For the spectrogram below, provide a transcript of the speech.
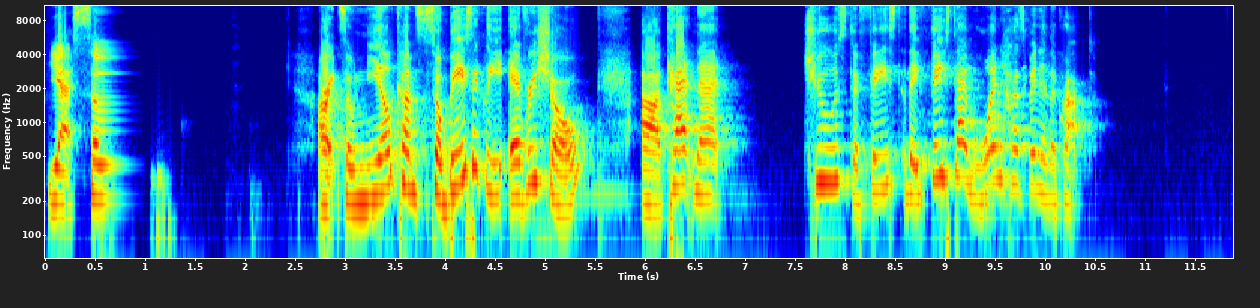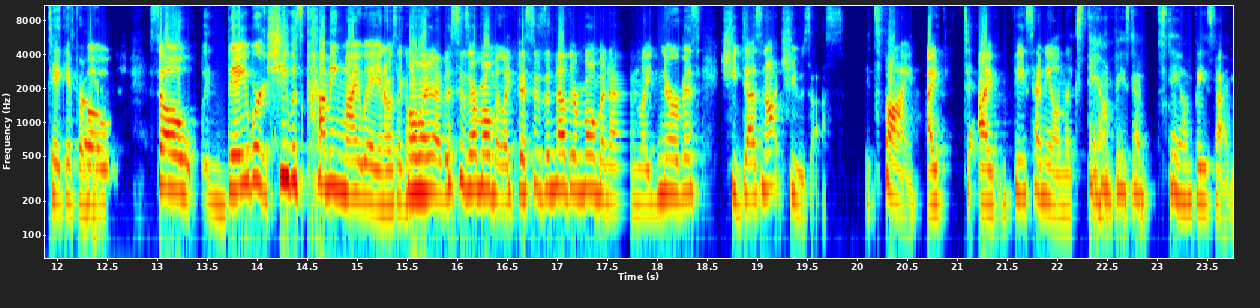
Yes. So All right. So Neil comes. So basically, every show, uh, Cat Nat choose to face. They FaceTime one husband in the crowd. Take it from here. so so they were she was coming my way and I was like, "Oh my god, this is our moment. Like this is another moment." I'm like nervous. She does not choose us. It's fine. I I FaceTime Neil. I'm like, "Stay on FaceTime. Stay on FaceTime."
